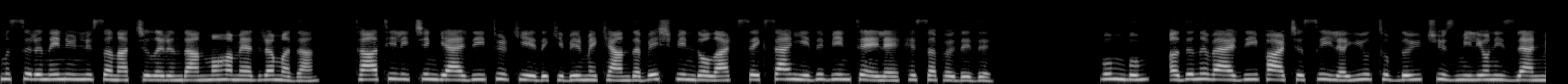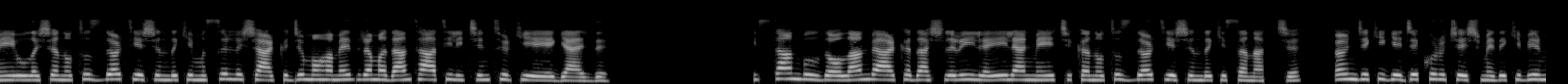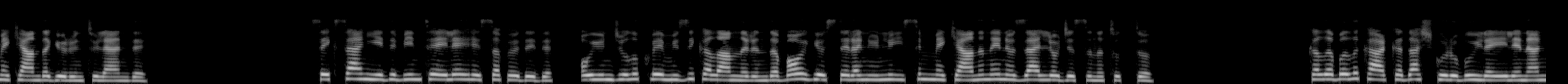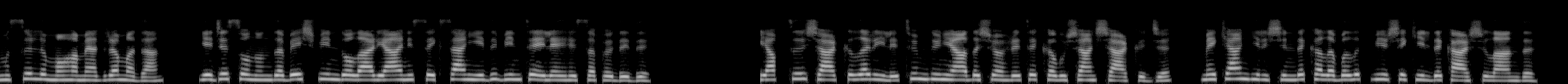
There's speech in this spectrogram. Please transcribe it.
Mısır'ın en ünlü sanatçılarından Mohamed Ramadan, tatil için geldiği Türkiye'deki bir mekanda 5000 dolar, 87 bin TL hesap ödedi. Bum Bum, adını verdiği parçasıyla YouTube'da 300 milyon izlenmeye ulaşan 34 yaşındaki Mısırlı şarkıcı Mohamed Ramadan tatil için Türkiye'ye geldi. İstanbul'da olan ve arkadaşlarıyla eğlenmeye çıkan 34 yaşındaki sanatçı, önceki gece Kuruçeşme'deki bir mekanda görüntülendi. 87 bin TL hesap ödedi. Oyunculuk ve müzik alanlarında boy gösteren ünlü isim mekanın en özel locasını tuttu. Kalabalık arkadaş grubuyla eğlenen Mısırlı Mohamed Ramadan, gece sonunda 5000 dolar yani 87 bin TL hesap ödedi. Yaptığı şarkılar ile tüm dünyada şöhrete kavuşan şarkıcı, mekan girişinde kalabalık bir şekilde karşılandı.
